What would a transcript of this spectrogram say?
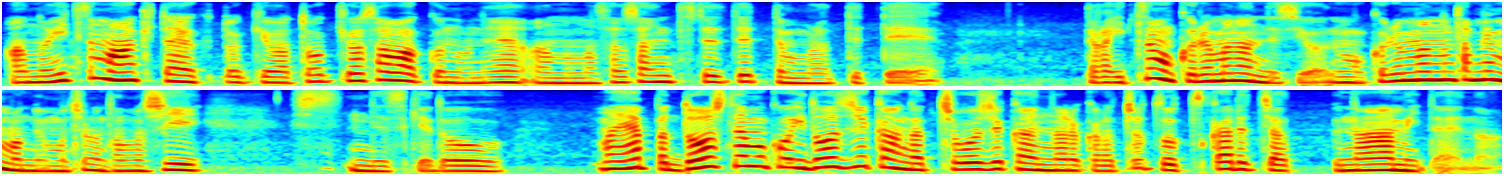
あのいつも秋田行く時は東京砂漠のねあのマサさんに連れてってもらっててだからいつも車なんですよ。でも車の旅もねもちろん楽しいんですけどまあやっぱどうしてもこう移動時間が長時間になるからちょっと疲れちゃうなみたいな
